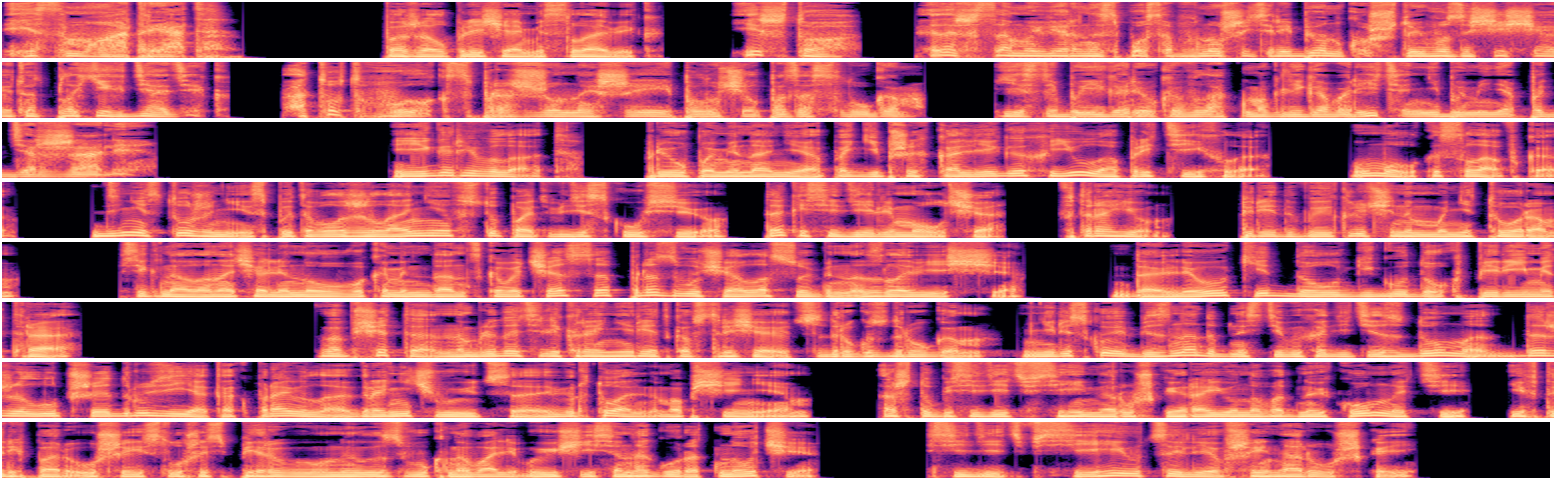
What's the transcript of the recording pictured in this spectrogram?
«И смотрят», – пожал плечами Славик. «И что? Это же самый верный способ внушить ребенку, что его защищают от плохих дядек. А тот волк с прожженной шеей получил по заслугам. Если бы Игорек и Влад могли говорить, они бы меня поддержали». Игорь и Влад. При упоминании о погибших коллегах Юла притихла. Умолк и Славка. Денис тоже не испытывал желания вступать в дискуссию. Так и сидели молча, втроем, перед выключенным монитором. Сигнал о начале нового комендантского часа прозвучал особенно зловеще. Далекий долгий гудок периметра. Вообще-то, наблюдатели крайне редко встречаются друг с другом. Не рискуя без надобности выходить из дома, даже лучшие друзья, как правило, ограничиваются виртуальным общением. А чтобы сидеть всей наружкой района в одной комнате и в три пары ушей слушать первый унылый звук наваливающийся на город ночи, сидеть всей уцелевшей наружкой.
